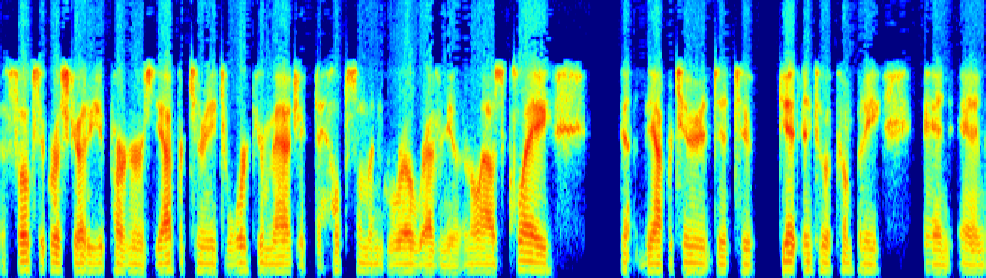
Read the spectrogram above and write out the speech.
the folks at Growth Strategy Partners, the opportunity to work your magic to help someone grow revenue and allows Clay the, the opportunity to, to get into a company and, and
